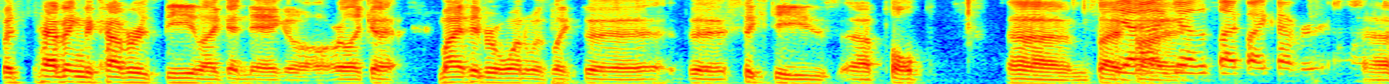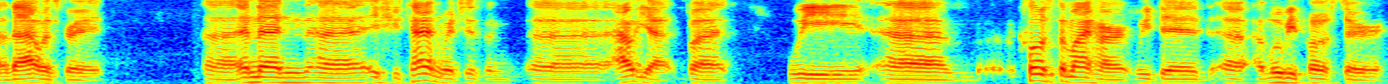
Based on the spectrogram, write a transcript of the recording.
But having the covers be like a Nagel or like a my favorite one was like the the '60s uh, pulp um, sci-fi. Yeah, yeah, the sci-fi cover. Uh-huh. Uh, that was great. Uh, and then uh, issue 10, which isn't uh, out yet, but we, um, close to my heart, we did a, a movie poster,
